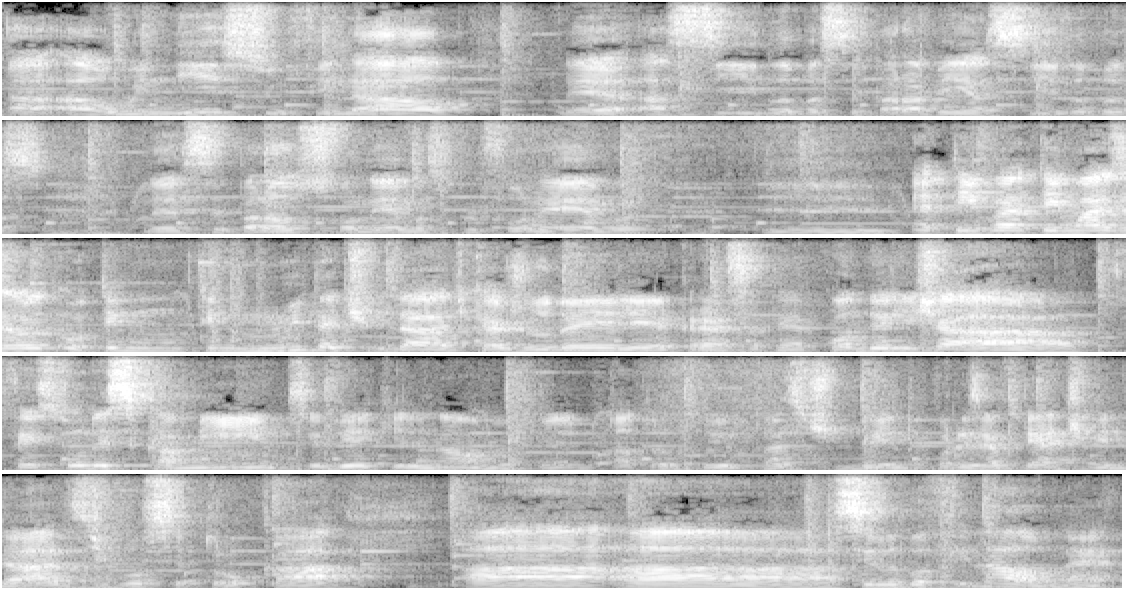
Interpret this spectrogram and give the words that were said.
a, a, o início, o final, né, as sílabas, separar bem as sílabas, né, separar os fonemas por fonema. E... É, tem, tem mais. Tem, tem muita atividade que ajuda ele a essa Quando ele já fez todo esse caminho, você vê que ele, não, meu filho tá tranquilo, tá distinguindo. Por exemplo, tem atividades de você trocar a, a sílaba final, né?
